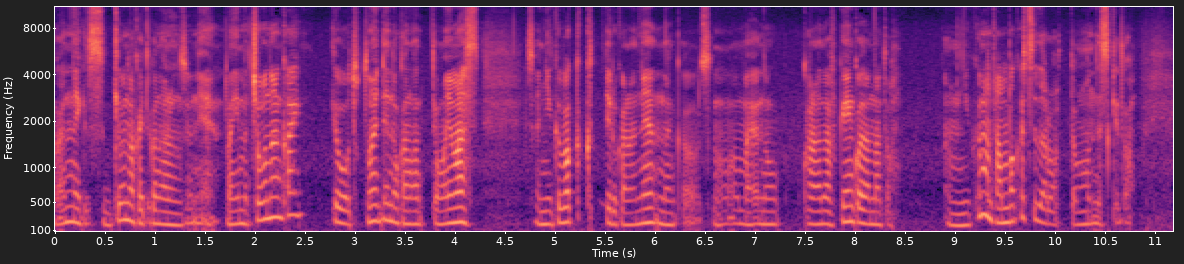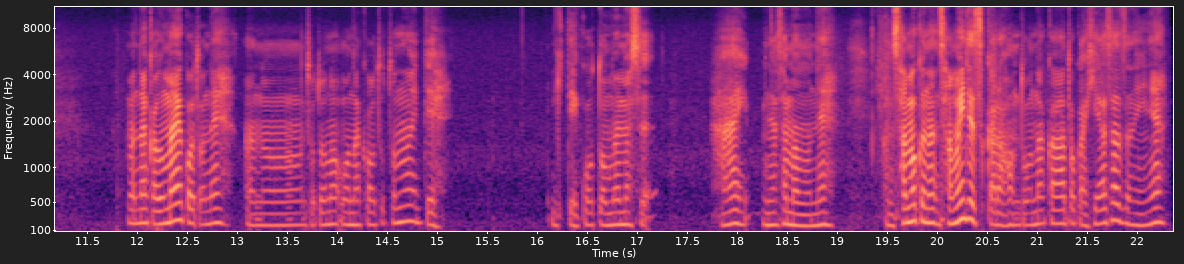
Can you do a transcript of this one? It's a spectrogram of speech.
わかんないけどすっげえお腹痛くなるんですよね、今腸内環境を整えてんのかなって思います。その肉ばっか食ってるからねなんかそのお前の体不健康だなと。あの肉もタンパク質だろって思うんですけど。まあなんかうまいことねあのー、整お腹を整えて生きていこうと思います。はい。皆様もねあの寒くな寒いですから本当お腹とか冷やさずにね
